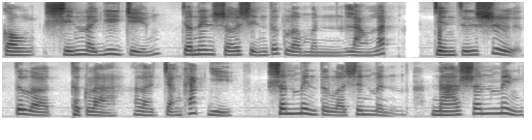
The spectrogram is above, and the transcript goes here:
còn xỉn là di chuyển, cho nên sở xỉn tức là mình lạng lách. Chính chữ sự tức là thật là hay là chẳng khác gì. sinh minh tức là sinh mệnh, nã sinh minh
